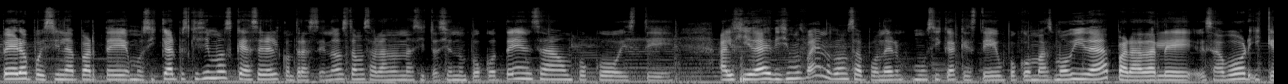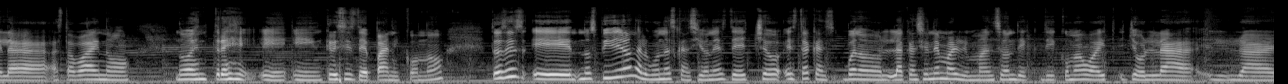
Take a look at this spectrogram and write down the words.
pero pues sin la parte musical, pues quisimos que hacer el contraste, ¿no? Estamos hablando de una situación un poco tensa, un poco este álgida y dijimos, bueno, vamos a poner música que esté un poco más movida para darle sabor y que la hasta va no, entre eh, en crisis de pánico, ¿no? Entonces eh, nos pidieron algunas canciones, de hecho esta canción, bueno, la canción de Marilyn Manson de, de Coma White yo la, la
